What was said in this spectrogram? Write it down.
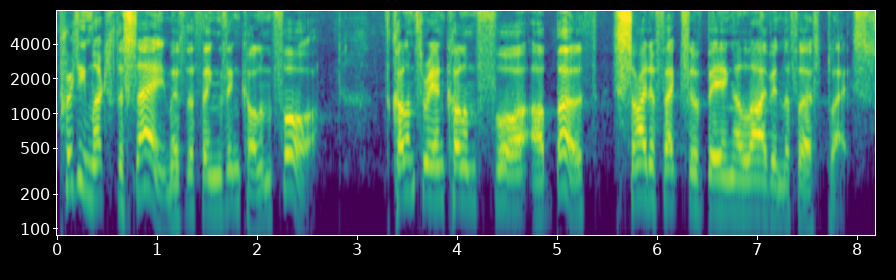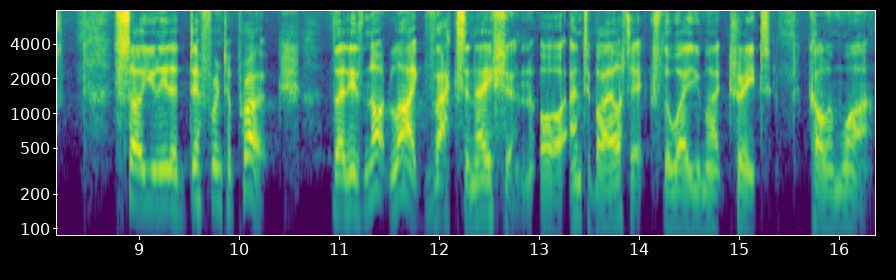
pretty much the same as the things in column 4. Column 3 and column 4 are both side effects of being alive in the first place. So you need a different approach that is not like vaccination or antibiotics, the way you might treat column 1.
